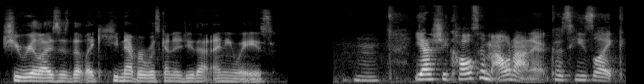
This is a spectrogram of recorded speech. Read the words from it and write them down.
She realizes that like he never was going to do that anyways. Mhm. Yeah, she calls him out on it because he's like,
